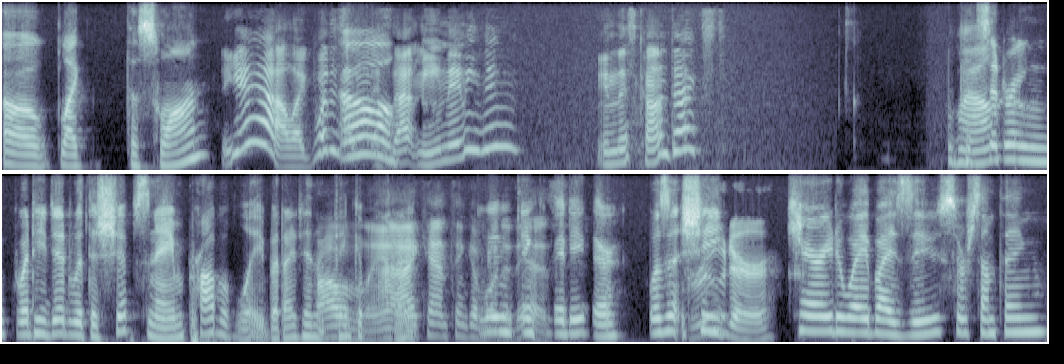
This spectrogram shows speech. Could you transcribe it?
Oh, like the swan? Yeah, like what is Oh. does that mean anything in this context? Well, Considering what he did with the ship's name, probably, but I didn't think Probably. about Yeah, I can't think I of what didn't it think is. of it either. Wasn't she Bruder. carried away by Zeus or something?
